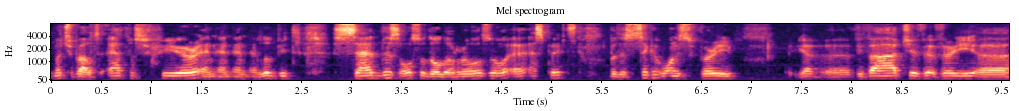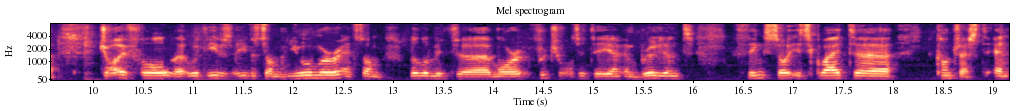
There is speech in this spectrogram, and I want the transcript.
much about atmosphere and, and, and a little bit sadness, also doloroso aspects. But the second one is very yeah, uh, vivace, very uh, joyful, uh, with even, even some humor and some little bit uh, more virtuosity and, and, brilliant things. So it's quite uh, contrast. And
